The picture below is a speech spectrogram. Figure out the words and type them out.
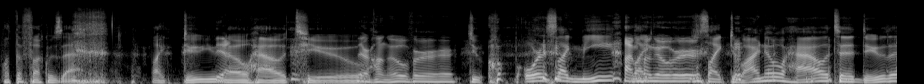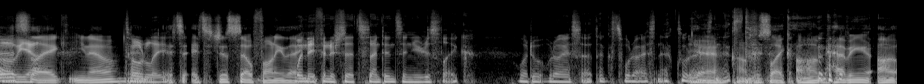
what the fuck was that? like, do you Yeah. know how to They're hungover. do or it's like me I'm like, hungover. Just like, do I know how to do oh, this? Oh, yeah. Like, you know? And Totally. It's it's just so funny that When they finish that sentence and you're just like, what do, what do I say next? What do I ask next? What do I yeah, ask next? I'm just like, um, having, uh,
